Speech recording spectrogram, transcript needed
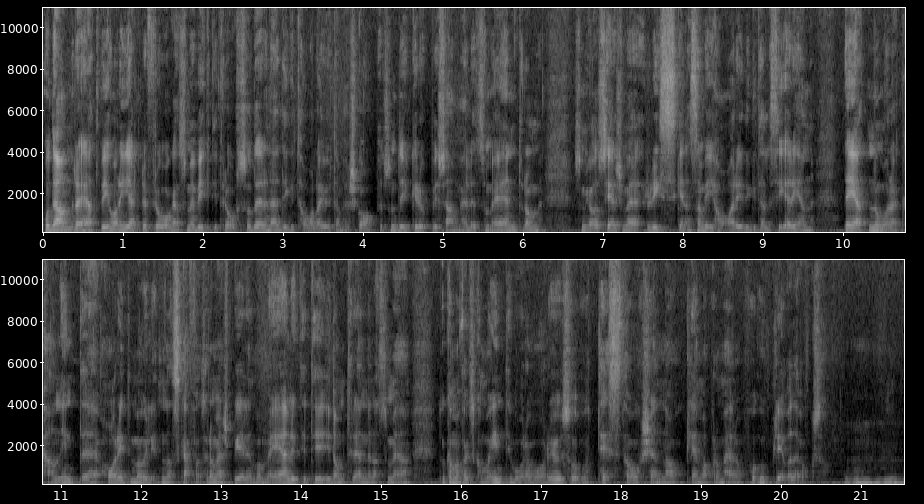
och det andra är att vi har en hjärtefråga som är viktig för oss och det är det här digitala utanförskapet som dyker upp i samhället som är en av de, som jag ser som är riskerna som vi har i digitaliseringen. Det är att några kan inte, har inte möjligheten att skaffa sig de här spelen, vara med riktigt i, i de trenderna som är. Då kan man faktiskt komma in till våra varuhus och, och testa och känna och klämma på de här och få uppleva det också. Mm.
